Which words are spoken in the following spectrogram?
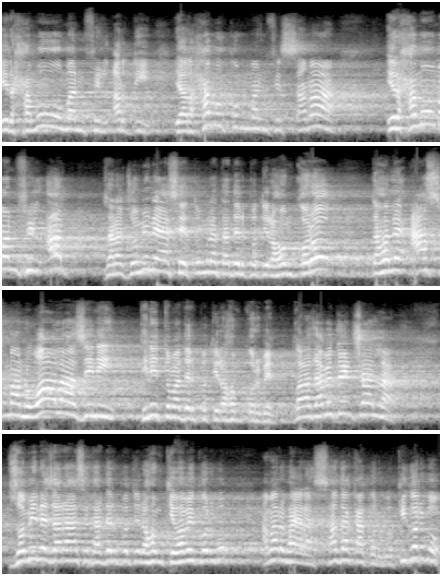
ইরহামু মানফিল আরদি, ইয়ারহামুকুম মানফিস সামা, ইরহামু মানফিল আরদ। যারা জমিনে আছে, তোমরা তাদের প্রতি রহম করো। তাহলে আসমান ওয়ালা যিনি, তিনি তোমাদের প্রতি রহম করবেন। করা যাবে তো ইনশাআল্লাহ? জমিনে যারা আছে তাদের প্রতি রহম কীভাবে করব? আমার ভাইয়েরা, সাদাকা করব। কি করব?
